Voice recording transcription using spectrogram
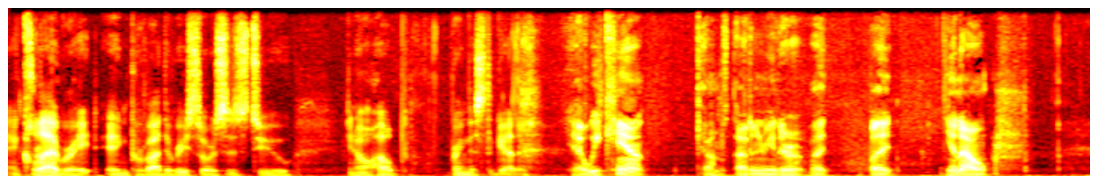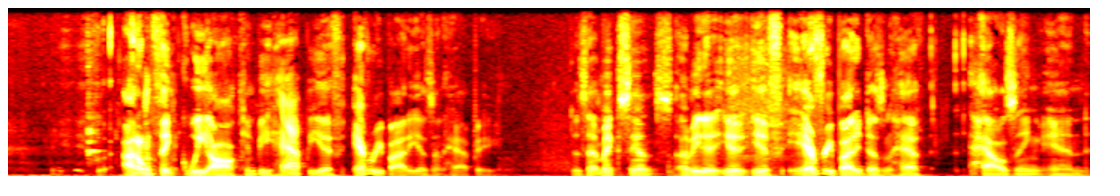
and collaborate right. and provide the resources to you know help bring this together. Yeah, we can't. I didn't mean to, but but you know, I don't think we all can be happy if everybody isn't happy. Does that make sense? I mean, if, if everybody doesn't have housing and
